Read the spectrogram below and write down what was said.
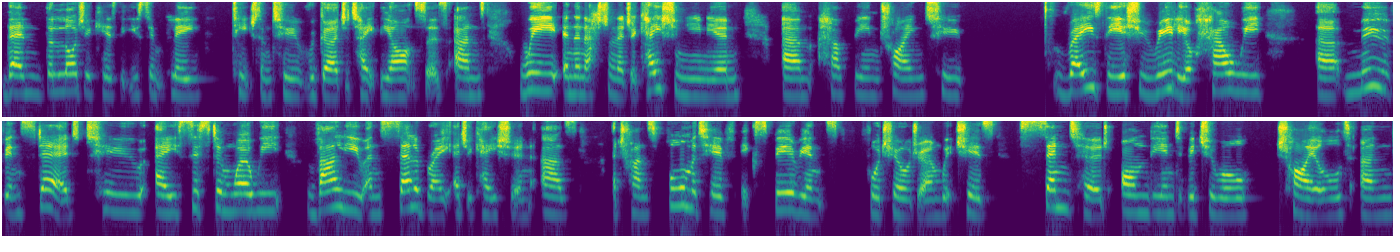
then the logic is that you simply teach them to regurgitate the answers. And we in the National Education Union um, have been trying to raise the issue really of how we uh, move instead to a system where we value and celebrate education as a transformative experience for children, which is centered on the individual child and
